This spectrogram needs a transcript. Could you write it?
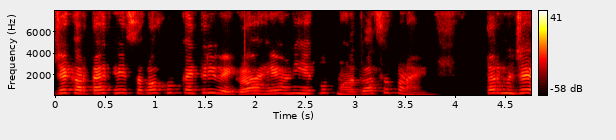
जे करतायत हे सगळं खूप काहीतरी वेगळं आहे आणि हे खूप महत्वाचं पण आहे. तर म्हणजे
